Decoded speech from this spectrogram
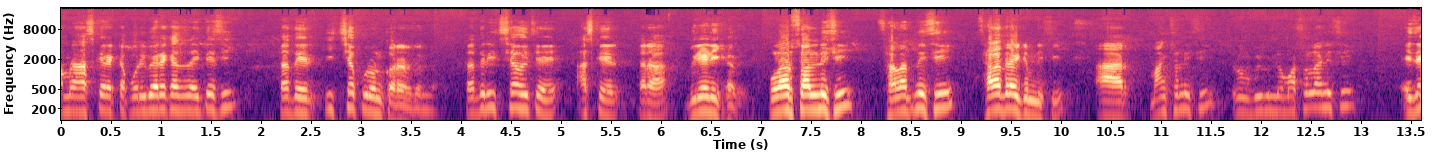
আমরা আজকের একটা পরিবারের কাছে যাইতেছি। তাদের ইচ্ছা পূরণ করার জন্য। তাদের ইচ্ছা হয়েছে আজকের তারা বিরিয়ানি খাবে। পোলার চাল নিছি সালাদ নিছি সালাদের আইটেম নিছি আর মাংস নিছি এবং বিভিন্ন মশলা নিছি। এই যে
